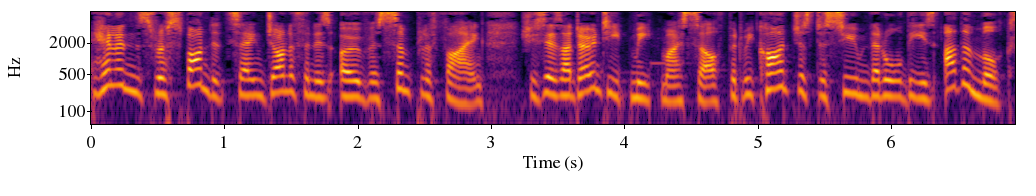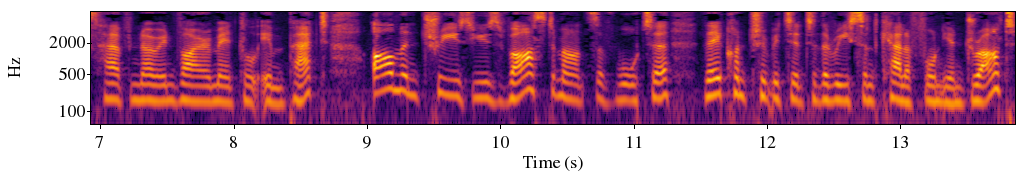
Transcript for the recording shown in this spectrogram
Helen's responded saying Jonathan is oversimplifying. She says, I don't eat meat myself, but we can't just assume that all these other milks have no environmental impact. Almond trees use vast amounts of water. They contributed to the recent Californian drought.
